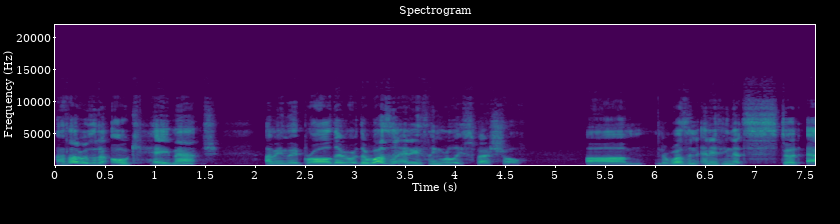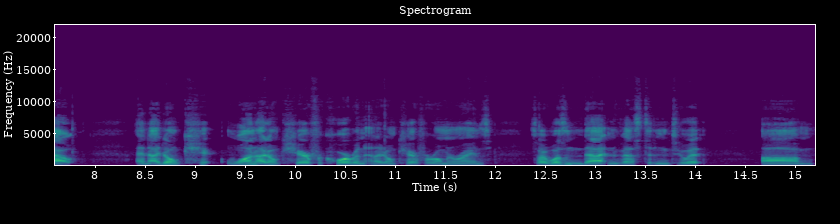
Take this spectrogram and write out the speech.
I thought it was an okay match. I mean, they brawled. There, there wasn't anything really special. Um, there wasn't anything that stood out. And I don't care. One, I don't care for Corbin, and I don't care for Roman Reigns. So I wasn't that invested into it. Um,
